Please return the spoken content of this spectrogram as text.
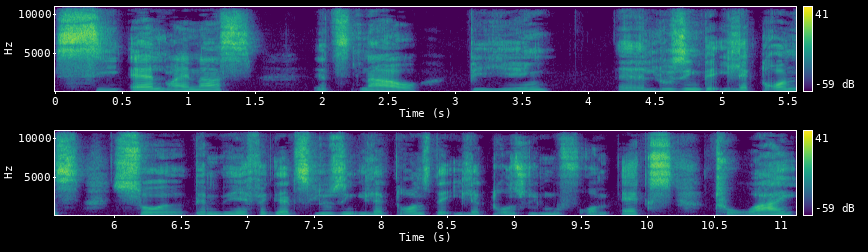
Cl minus it's now being uh, losing the electrons. So the mere fact that it's losing electrons the electrons will move from x to y.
